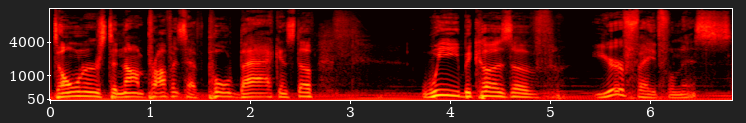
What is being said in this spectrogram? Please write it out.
donors to nonprofits have pulled back and stuff, we, because of your faithfulness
